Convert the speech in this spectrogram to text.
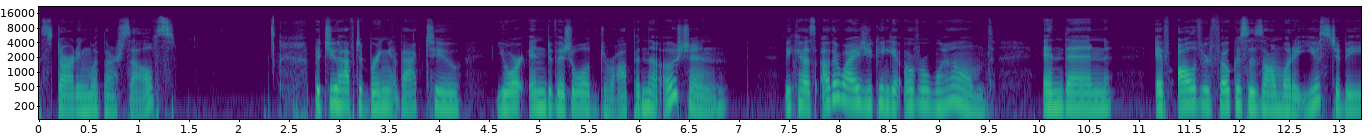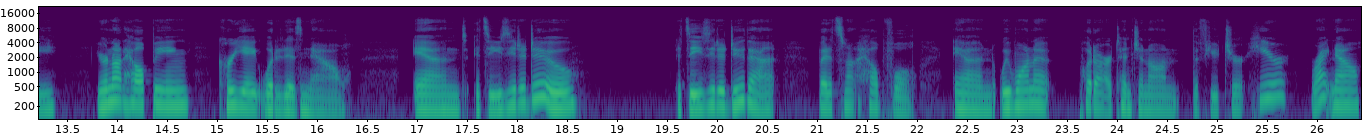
starting with ourselves. But you have to bring it back to your individual drop in the ocean because otherwise you can get overwhelmed. And then, if all of your focus is on what it used to be, you're not helping create what it is now. And it's easy to do. It's easy to do that, but it's not helpful. And we want to put our attention on the future here, right now,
